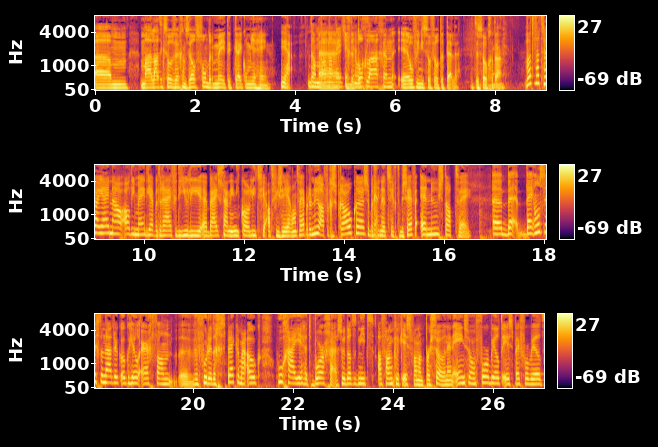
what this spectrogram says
um, maar laat ik zo zeggen, zelfs zonder meten, kijk om je heen. Ja, dan, dan, dan weet je uh, In genoeg. de toplagen uh, hoef je niet zoveel te tellen. Het is zo gedaan. Wat, wat zou jij nou al die mediabedrijven die jullie uh, bijstaan in die coalitie adviseren? Want we hebben er nu over gesproken, ze beginnen ja. het zich te beseffen. En nu stap 2. Uh, bij, ons ligt de nadruk ook heel erg van uh, we voeren de gesprekken, maar ook hoe ga je het borgen, zodat het niet afhankelijk is van een persoon. En één zo'n voorbeeld is bijvoorbeeld,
